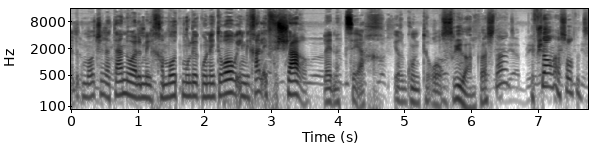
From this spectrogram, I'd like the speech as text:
הדוגמאות שנתנו על מלחמות מול ארגוני טרור, אם בכלל אפשר לנצח ארגון טרור. סרי לנקה עשתה את זה, אפשר לעשות את זה.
